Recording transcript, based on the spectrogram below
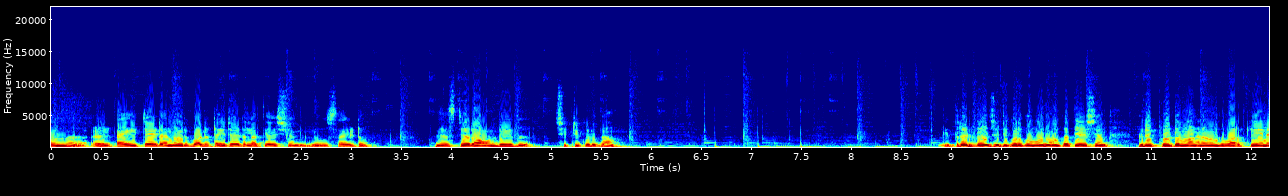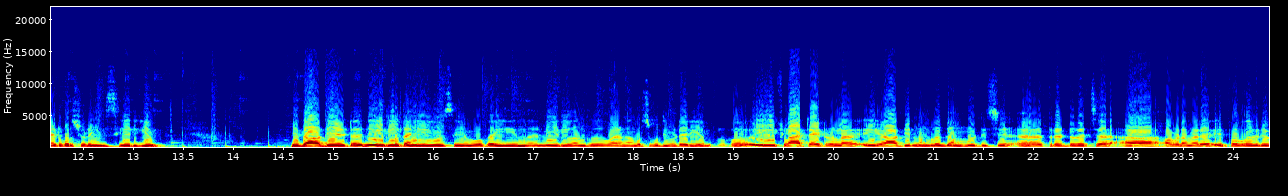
ഒന്ന് ടൈറ്റ് ആയിട്ട് തന്നെ ഒരുപാട് ടൈറ്റ് ആയിട്ടല്ല അത്യാവശ്യം ലൂസായിട്ടും ജസ്റ്റ് റൗണ്ട് ചെയ്ത് ചുറ്റി കൊടുക്കാം ഈ ത്രെഡ് ചുറ്റി കൊടുക്കുമ്പോൾ നമുക്ക് അത്യാവശ്യം ഗ്രിപ്പ് കിട്ടും അങ്ങനെ നമുക്ക് വർക്ക് ചെയ്യാനായിട്ട് കുറച്ചുകൂടെ ഈസി ആയിരിക്കും. ഇതാദ്യമായിട്ട് നീഡിൽ തനിയെ യൂസ് ചെയ്യുമ്പോൾ കയ്യിൽ നിന്ന് നീഡിൽ നമുക്ക് വാങ്ങാൻ കുറച്ച് ബുദ്ധിമുട്ടായിരിക്കും. അപ്പോൾ ഈ ഫ്ലാറ്റ് ആയിട്ടുള്ള ഈ ആദ്യം നമ്മൾ ഗം ഇട്ടിച്ച് ത്രെഡ് വെച്ച അവിടെ വരെ ഇപ്പോൾ ഒരു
